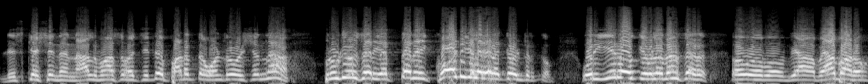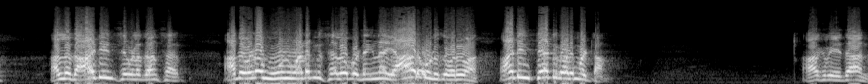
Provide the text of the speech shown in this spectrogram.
டிஸ்கஷனை நாலு மாசம் வச்சுட்டு படத்தை ஒன்றரை வருஷம் தான் ப்ரொடியூசர் எத்தனை கோடிகளை இறக்க வேண்டியிருக்கும்? ஒரு ஹீரோக்கு இவ்வளோதான் சார் வியாபாரம். அல்லது ஆடியன்ஸ் இவ்வளோதான் சார் அதை விட மூணு மடங்கு செலவு பண்ணீங்கன்னா யார் உனக்கு வருவான்? ஆடியன்ஸ் தேட்டருக்கு வர மாட்டான் ஆகவேதான்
